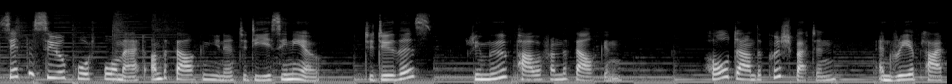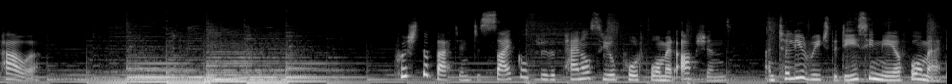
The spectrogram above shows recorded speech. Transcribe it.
Set the serial port format on the Falcon unit to DSC Neo. To do this, remove power from the Falcon. Hold down the push button and reapply power. Push the button to cycle through the panel serial port format options until you reach the DSC Neo format,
